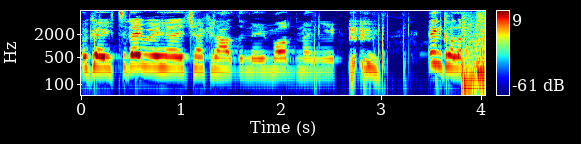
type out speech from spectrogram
Okay, today we're here checking out the new mod menu in Colobus.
